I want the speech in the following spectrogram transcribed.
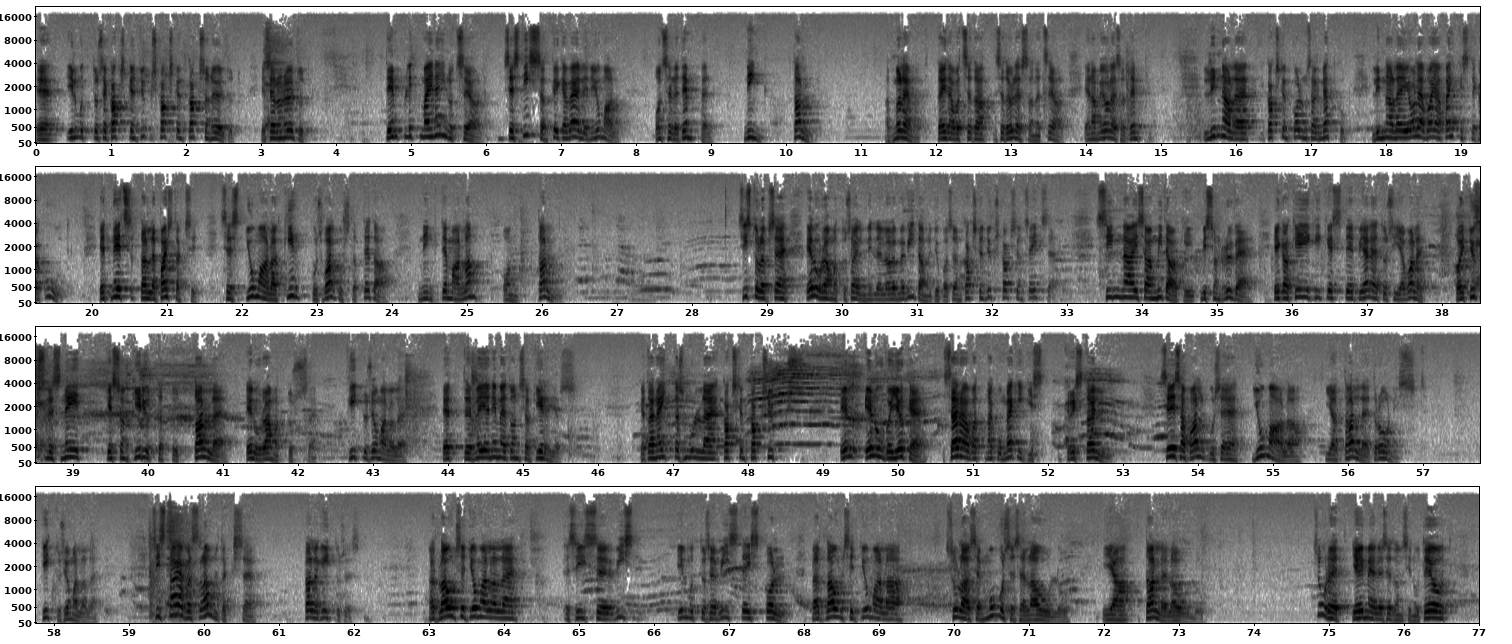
E, ilmutuse kakskümmend üks, kakskümmend kaks on öeldud ja seal on öeldud, templit ma ei näinud seal, sest issand, kõige väeline Jumal on selle tempel ning talv Nad mõlemad täidavad seda, seda ülesannet seal, enam ei ole seal templit. linnale, kakskümmend kolm salm jätkub, linnale ei ole vaja päikest ega kuud, et need talle paistaksid, sest Jumala kirkus valgustab teda ning tema lamp on talv. siis tuleb see eluraamatu salm, millele oleme viidanud juba, see on kakskümmend üks, kakskümmend seitse. Sinna ei saa midagi, mis on rüve, ega keegi, kes teeb jäledusi ja valet, vaid üksnes need, kes on kirjutatud talle eluraamatusse. kiitus Jumalale, et meie nimed on seal kirjas. ja ta näitas mulle kakskümmend kaks üks el-, elu või jõge, säravat nagu mägikist kristall. see saab alguse Jumala ja talle troonist. kiitus Jumalale. siis taevas lauldakse talle kiituses. Nad laulsid Jumalale siis viis, ilmutuse viisteist kolm. Nad laulsid Jumala sulase Moosese laulu ja talle laulu. suured ja imelised on sinu teod,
